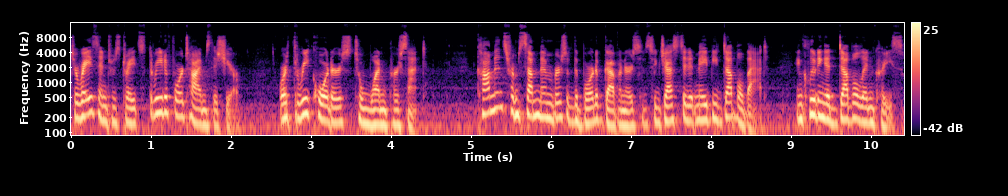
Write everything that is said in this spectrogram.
to raise interest rates three to four times this year, or three quarters to 1%. Comments from some members of the Board of Governors have suggested it may be double that, including a double increase,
